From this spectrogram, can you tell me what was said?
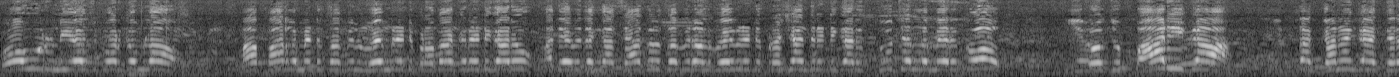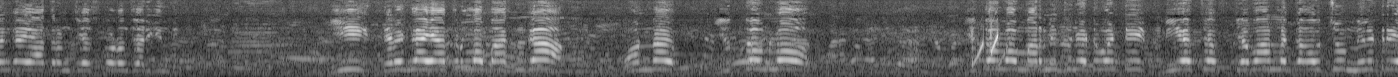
కోవూరు నియోజకవర్గంలో మా పార్లమెంటు సభ్యులు వేమిరెడ్డి ప్రభాకర్ రెడ్డి గారు అదేవిధంగా శాసనసభ్యురాలు వేమిరెడ్డి ప్రశాంత్ రెడ్డి గారి సూచనల మేరకు ఈరోజు భారీగా ఇంత ఘనంగా తిరంగా యాత్రను చేసుకోవడం జరిగింది. ఈ తిరంగా యాత్రలో భాగంగా మొన్న యుద్ధంలో యుద్ధంలో మరణించినటువంటి బిఎస్ఎఫ్ జవాన్లకు కావచ్చు మిలిటరీ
